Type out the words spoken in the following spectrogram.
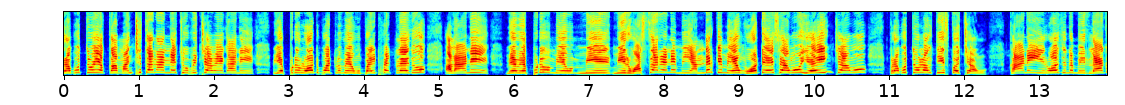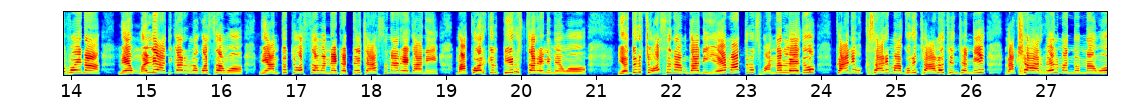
ప్రభుత్వం యొక్క మంచితనాన్నే చూపించామే కానీ ఎప్పుడు లోటుపాట్లు మేము బయట పెట్టలేదు. అలా అని మేము ఎప్పుడు మేము మీ మీరు వస్తారని మీ అందరికీ మేము ఓటేసాము వేయించాము ప్రభుత్వంలోకి తీసుకొచ్చాము. కానీ ఈ రోజున మీరు లేకపోయినా మేము మళ్ళీ అధికారంలోకి వస్తాము మీ అంత చూస్తామనేటట్టే చేస్తున్నారే కానీ మా కోరికలు తీరుస్తారని మేము ఎదురు చూస్తున్నాం కానీ ఏమాత్రం స్పందన లేదు. కానీ ఒకసారి మా గురించి ఆలోచించండి. లక్ష ఆరు వేల మంది ఉన్నాము.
